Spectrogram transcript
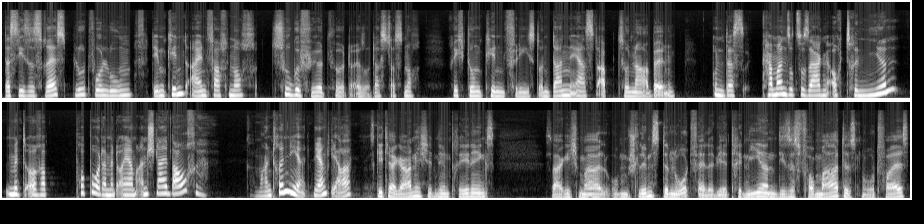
dass dieses Restblutvolumen dem Kind einfach noch zugeführt wird, also dass das noch Richtung Kind fließt und dann erst abzunabeln. Und das kann man sozusagen auch trainieren mit eurer Puppe oder mit eurem Anschnallbauch? Kann man trainieren, ja. ja. Es geht ja gar nicht in den Trainings, sage ich mal, um schlimmste Notfälle. Wir trainieren dieses Format des Notfalls.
